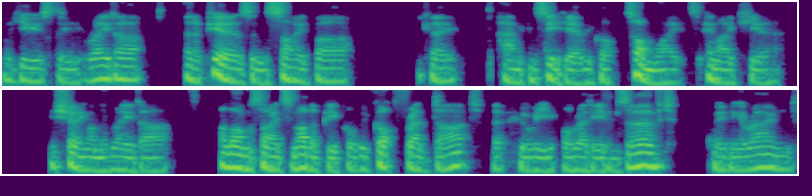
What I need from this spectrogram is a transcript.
We'll use the radar and appears in the sidebar. Okay, and we can see here we've got Tom White in IKEA. He's showing on the radar alongside some other people. We've got Fred Dart, who we already observed moving around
